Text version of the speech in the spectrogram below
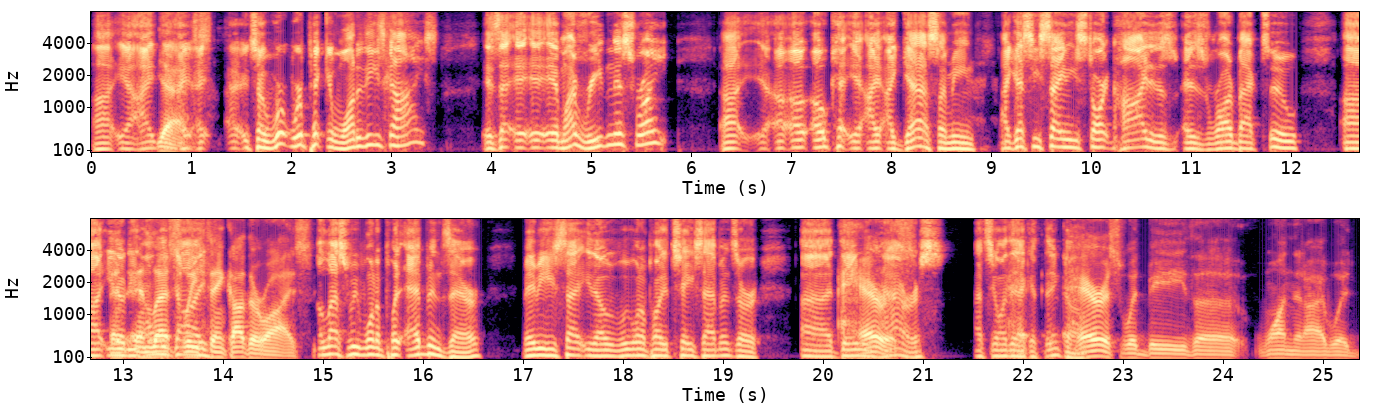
Uh, yeah, I, yeah. I, I, I, so we're we're picking one of these guys. Is that am I reading this right? Uh, okay, I, I, guess. I mean, I guess he's saying he's starting Hyde as as run back too. Uh, you know, unless guy, we think otherwise, unless we want to put Edmonds there, maybe he said, you know, we want to play Chase Edmonds or uh, Damien Harris. Harris. That's the only thing I could think of. Harris would be the one that I would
